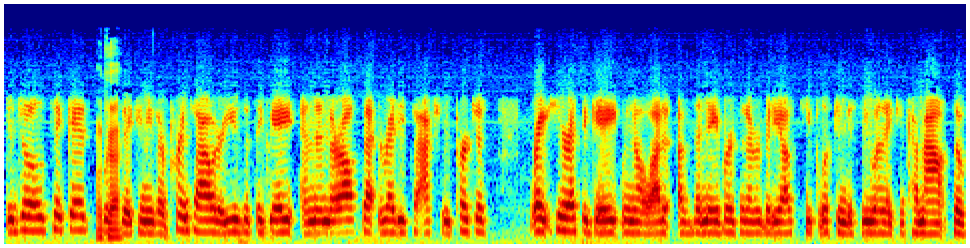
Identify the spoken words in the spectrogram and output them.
digital tickets, Okay. which they can either print out or use at the gate, and then they're all set and ready to actually purchase right here at the gate. We know a lot of the neighbors and everybody else keep looking to see when they can come out. So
